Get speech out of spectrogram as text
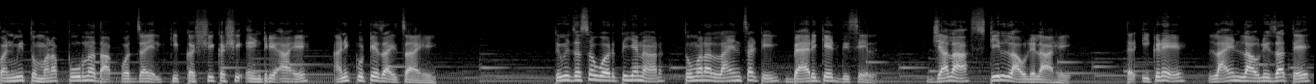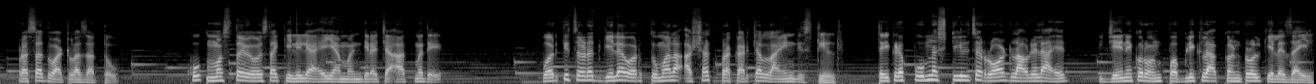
पण मी तुम्हाला पूर्ण दाखवत जाईल की कशी कशी एंट्री आहे आणि कुठे जायचं आहे. तुम्ही जसं वरती येणार तुम्हाला लाईनसाठी बॅरिकेड दिसेल ज्याला स्टील लावलेला आहे. तर इकडे लाईन लावली जाते प्रसाद वाटला जातो. खूप मस्त व्यवस्था केलेली आहे या मंदिराच्या आतमध्ये. वरती चढत गेल्यावर तुम्हाला अशाच प्रकारच्या लाईन दिसतील. तर इकडे पूर्ण स्टीलचं रॉड लावलेलं आहेत जेणेकरून पब्लिकला कंट्रोल केलं जाईल.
